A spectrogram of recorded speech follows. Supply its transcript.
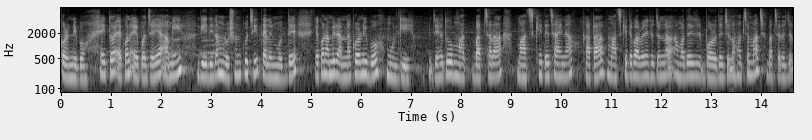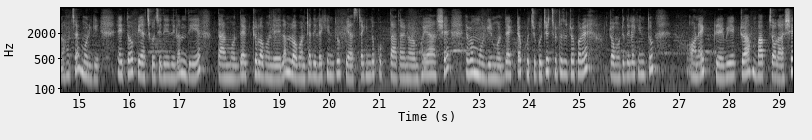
করে নিব। এই তো এখন এ পর্যায়ে আমি দিয়ে দিলাম রসুন কুচি, তেলের মধ্যে। এখন আমি রান্না করে নিব মুরগি। যেহেতু বাচ্চারা মাছ খেতে চায় না, কাটা মাছ খেতে পারবে না, এটার জন্য আমাদের বড়দের জন্য হচ্ছে মাছ, বাচ্চাদের জন্য হচ্ছে মুরগি। এই তো পেঁয়াজ কুচি দিয়ে দিলাম, দিয়ে তার মধ্যে একটু লবণ দিয়ে দিলাম। লবণটা দিলে কিন্তু পেঁয়াজটা কিন্তু খুব তাড়াতাড়ি নরম হয়ে আসে এবং মুরগির মধ্যে একটা কুচি কুচি ছোটো ছোটো করে টমেটো দিলে কিন্তু অনেক গ্রেভি একটা ভাব চলে আসে,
